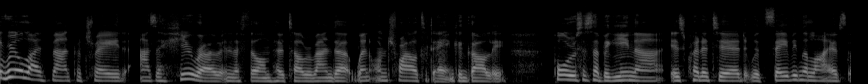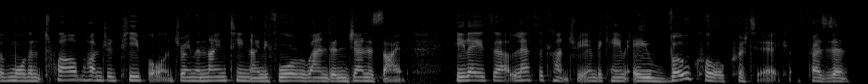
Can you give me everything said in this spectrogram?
The real life man portrayed as a hero in the film Hotel Rwanda went on trial today in Kigali. Paul Rusesabagina is credited with saving the lives of more than 1,200 people during the 1994 Rwandan genocide. He later left the country and became a vocal critic of President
